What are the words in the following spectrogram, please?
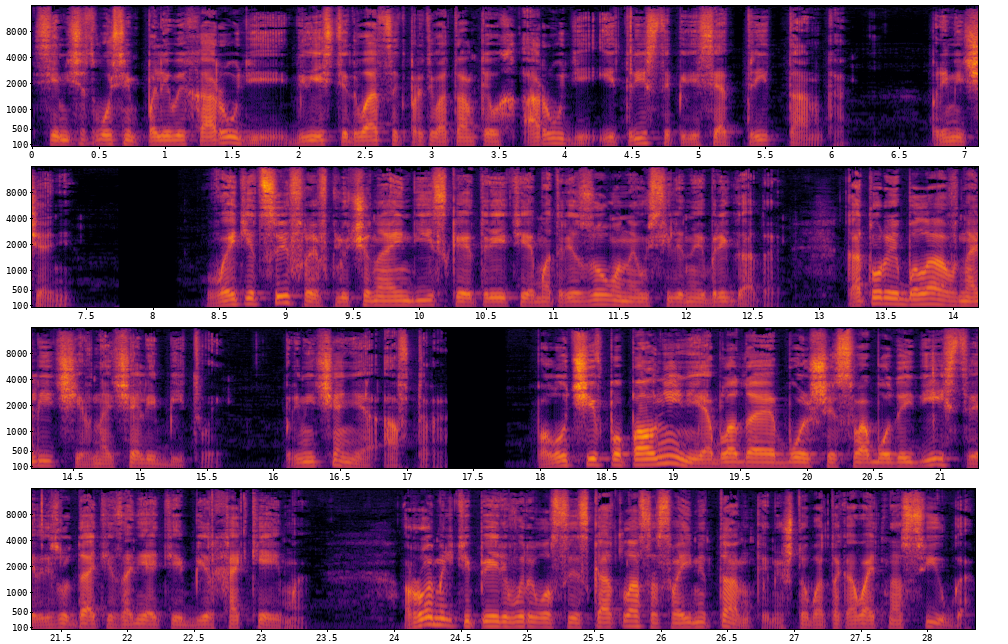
78 полевых орудий, 220 противотанковых орудий и 353 танка. Примечание. В эти цифры включена индийская третья моторизованная усиленная бригада, которая была в наличии в начале битвы. Примечание автора. Получив пополнение и обладая большей свободой действия в результате занятия Бирхакейма, Ромель теперь вырвался из котла со своими танками, чтобы атаковать нас с юга.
